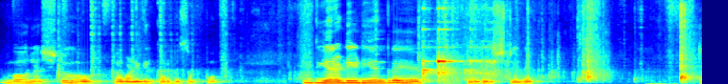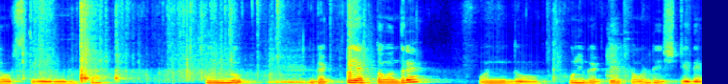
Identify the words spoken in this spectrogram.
ಬೌಲಷ್ಟು ಒಣಗಿದ ಕರಿಬೇವು ಸೊಪ್ಪು. ಇದು ಎರಡು ಇಡಿ ಅಂದರೆ ಇದಿಷ್ಟಿದೆ ತೋರಿಸ್ತೀನಿ ನಿಮಿಷ. ಫುಲ್ಲು ಗಟ್ಟಿಯಾಗಿ ತೊಗೊಂಡ್ರೆ ಒಂದು ಫುಲ್ ಗಟ್ಟಿಯಾಗಿ ತೊಗೊಂಡ್ರೆ ಇಷ್ಟಿದೆ.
